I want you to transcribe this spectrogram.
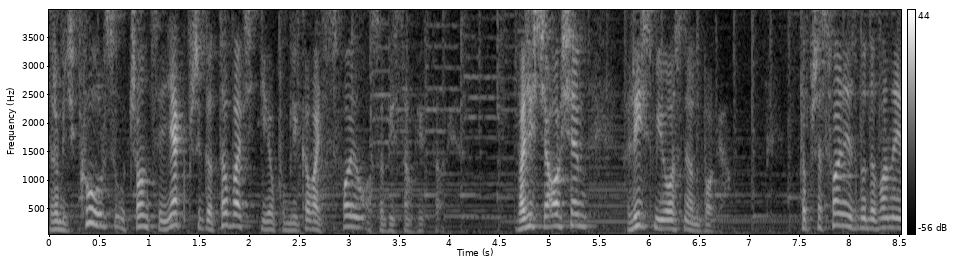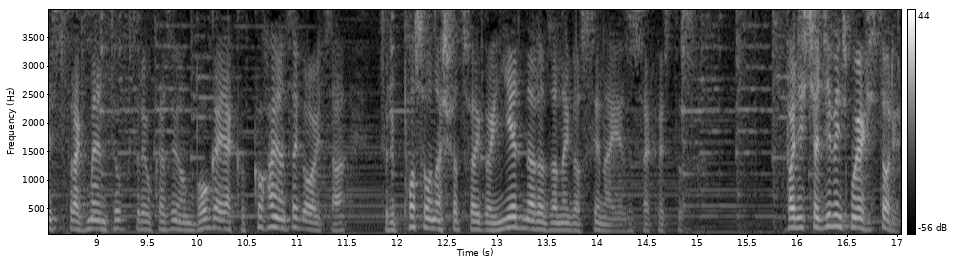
zrobić kurs uczący, jak przygotować i opublikować swoją osobistą historię. 28. List miłosny od Boga. To przesłanie zbudowane jest z fragmentów, które ukazują Boga jako kochającego Ojca, który posłał na świat swojego jednorodzonego Syna Jezusa Chrystusa. 29. Moja historia.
